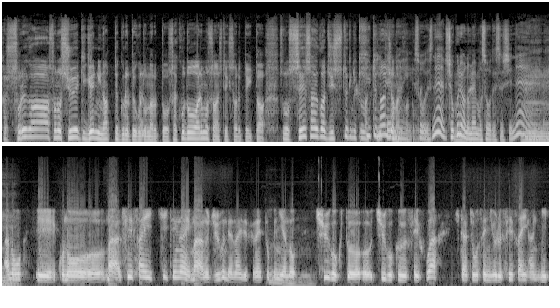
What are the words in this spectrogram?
しかし、それがその収益源になってくるということになると、先ほど有本さん指摘されていた、その制裁が実質的に効いてないじゃないかと。まあ、そうですね。食料の面もそうですしね。あの、えー、この、まあ、制裁効いてない、まあ、あの、十分ではないですね。特にあの、中国と、中国政府は、北朝鮮による制裁違反に、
